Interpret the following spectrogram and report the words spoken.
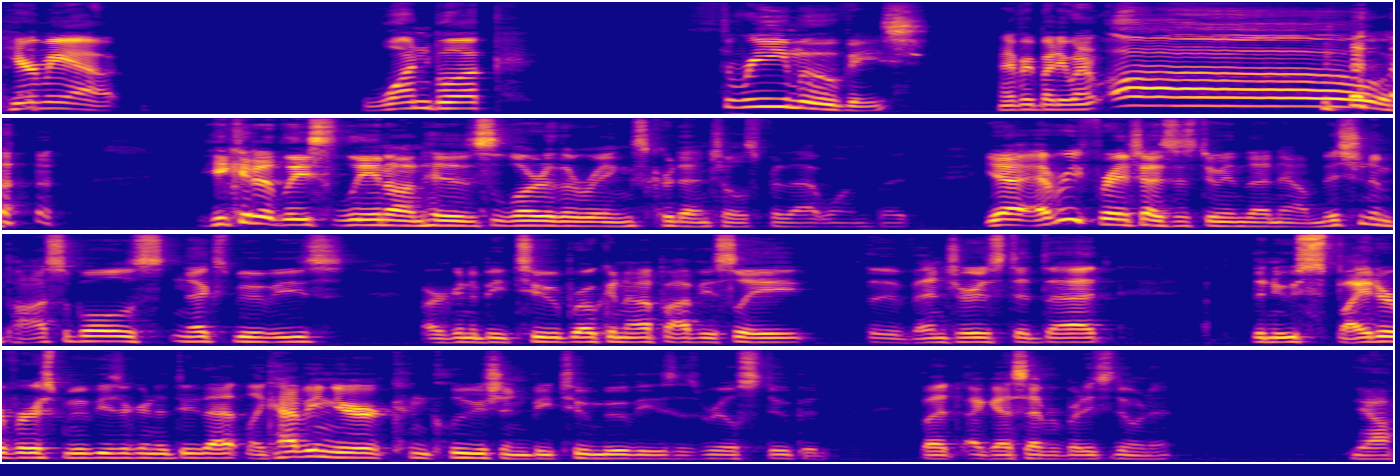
Hear me out. One book, three movies. And everybody went, oh! he could at least lean on his Lord of the Rings credentials for that one. But yeah, every franchise is doing that now. Mission Impossible's next movies are going to be two broken up. Obviously, the Avengers did that. The new Spider Verse movies are going to do that. Like having your conclusion be two movies is real stupid, but I guess everybody's doing it. Yeah.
